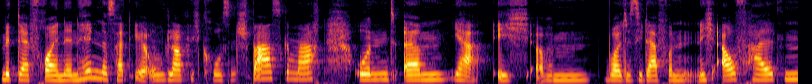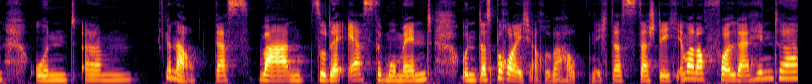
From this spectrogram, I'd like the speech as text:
mit der Freundin hin. Das hat ihr unglaublich großen Spaß gemacht. Und ähm, ja, ich ähm, wollte sie davon nicht aufhalten und ähm, Genau, das war so der erste Moment und das bereue ich auch überhaupt nicht. Das, da stehe ich immer noch voll dahinter.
